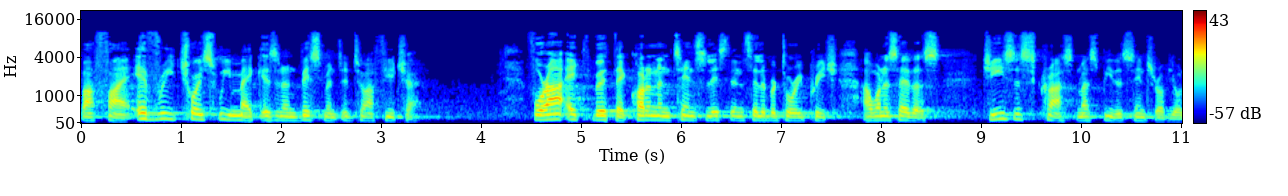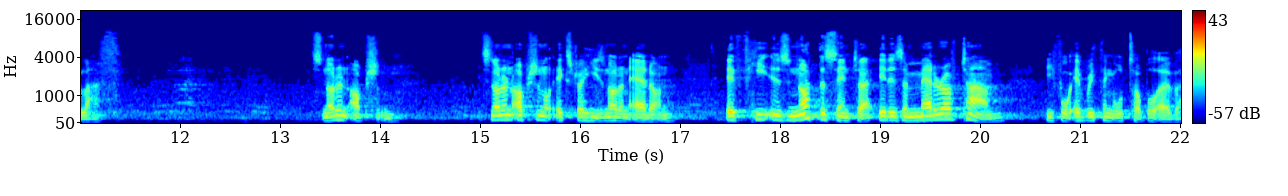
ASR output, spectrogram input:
by fire. Every choice we make is an investment into our future. For our eighth birthday, quite an intense, less than celebratory preach, I want to say this Jesus Christ must be the center of your life. It's not an option. It's not an optional extra. He's not an add on. If he is not the center, it is a matter of time before everything will topple over.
